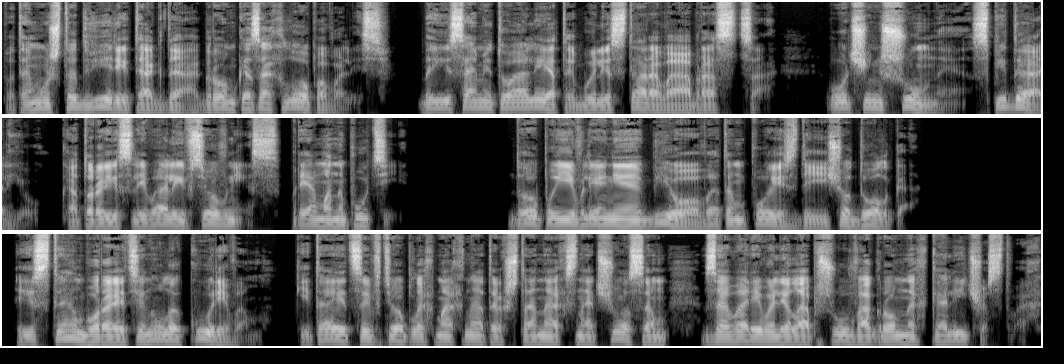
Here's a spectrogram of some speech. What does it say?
потому что двери тогда громко захлопывались, да и сами туалеты были старого образца, очень шумные, с педалью, которые сливали все вниз, прямо на пути. До появления био в этом поезде еще долго. Из тамбура тянуло куревом. Китайцы в теплых мохнатых штанах с начесом заваривали лапшу в огромных количествах,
